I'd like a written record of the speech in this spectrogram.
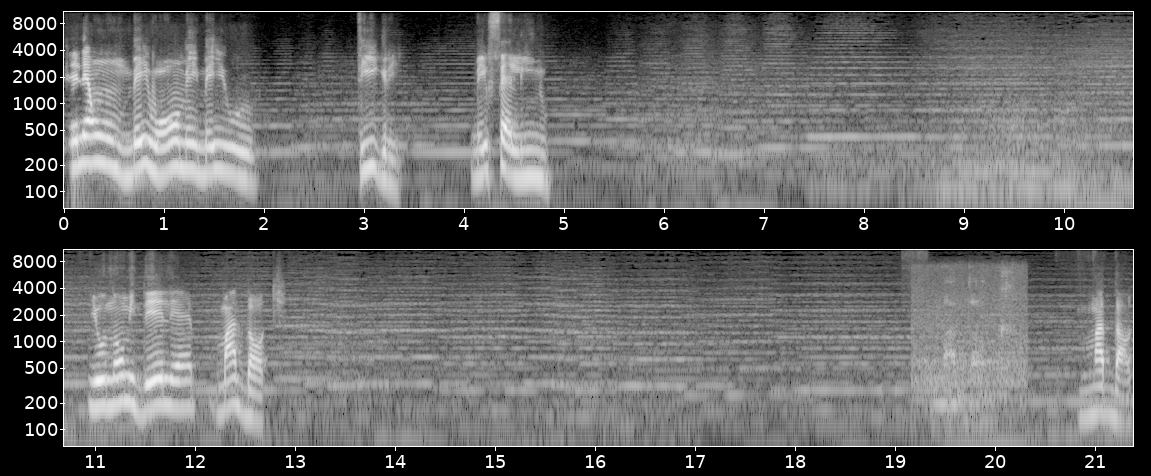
Ele é um meio homem, meio tigre, meio felino. E o nome dele é Madoc. Madoc. Madoc.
